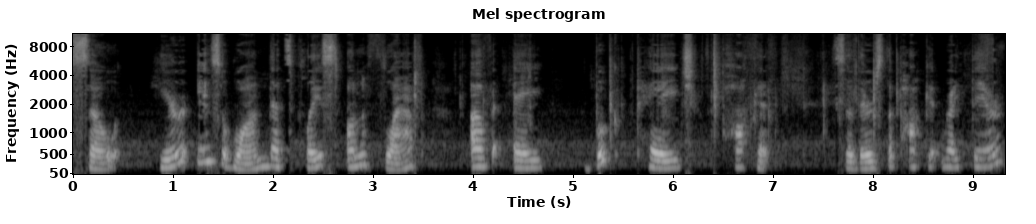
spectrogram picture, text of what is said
So here is one that's placed on the flap of a book page pocket. So there's the pocket right there.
